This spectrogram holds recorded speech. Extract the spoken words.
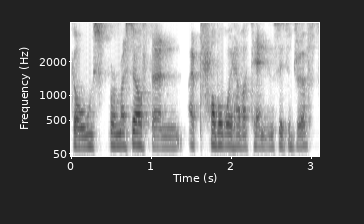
goals for myself, then I probably have a tendency to drift.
